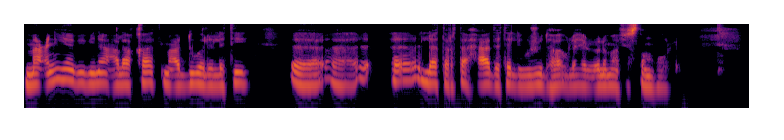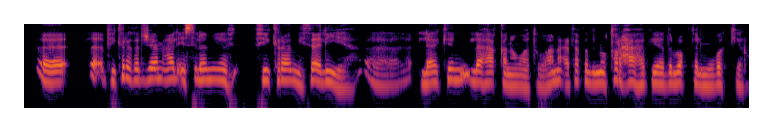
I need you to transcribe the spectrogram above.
معنية ببناء علاقات مع الدول التي آه، آه، لا ترتاح عادة لوجود هؤلاء العلماء في إسطنبول. فكرة الجامعة الإسلامية فكرة مثالية لكن لها قنواتها. أنا أعتقد أنه طرحها في هذا الوقت المبكر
